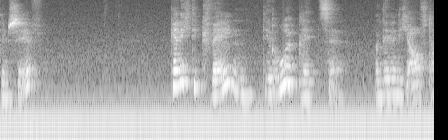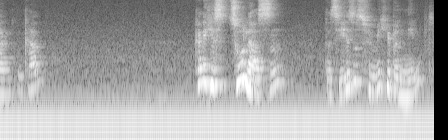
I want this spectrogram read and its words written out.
dem Chef? Kenne ich die Quellen, die Ruheplätze, an denen ich auftanken kann? Kann ich es zulassen, dass Jesus für mich übernimmt?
